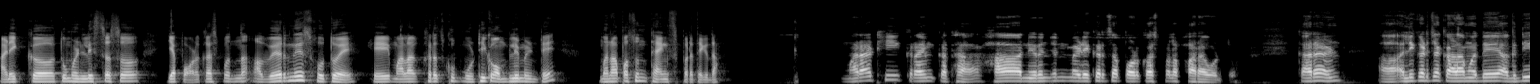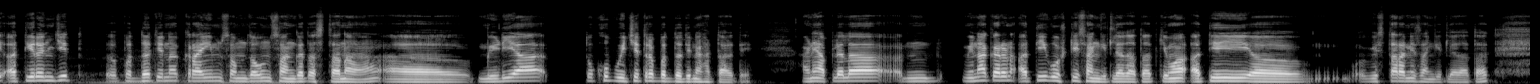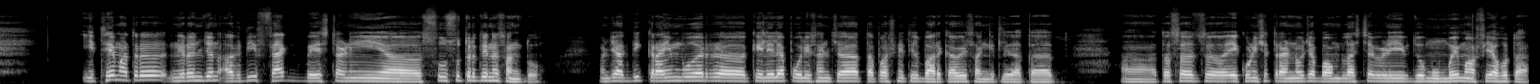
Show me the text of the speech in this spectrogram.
आणि एक तू म्हणलीस तसं या पॉडकास्टमधनं अवेअरनेस होतो आहे हे मला खरंच खूप मोठी कॉम्प्लिमेंट आहे. मनापासून थँक्स परत एकदा. मराठी क्राईम कथा हा निरंजन मेडेकरचा पॉडकास्ट मला फार आवडतो. कारण अलीकडच्या काळामध्ये अगदी अतिरंजित पद्धतीनं क्राईम समजावून सांगत असताना मीडिया तो खूप विचित्र पद्धतीने हाताळते. आणि आपल्याला विनाकारण अति गोष्टी सांगितल्या जातात किंवा अति विस्ताराने सांगितल्या जातात. इथे मात्र निरंजन अगदी फॅक्ट बेस्ड आणि सुसूत्रतेनं सांगतो. म्हणजे अगदी क्राईमवर केलेल्या पोलिसांच्या तपासणीतील बारकावे सांगितले जातात. तसंच एकोणीसशे त्र्याण्णवच्या बॉम्ब ब्लास्टच्या वेळी जो मुंबई माफिया होता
